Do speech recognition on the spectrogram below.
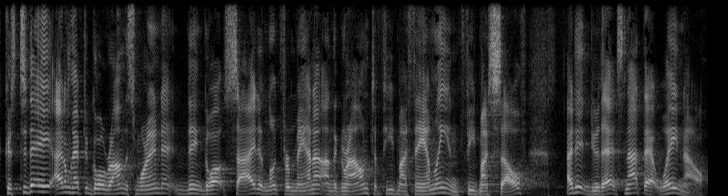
Because today I don't have to go around this morning, I didn't go outside and look for manna on the ground to feed my family and feed myself. I didn't do that. It's not that way now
